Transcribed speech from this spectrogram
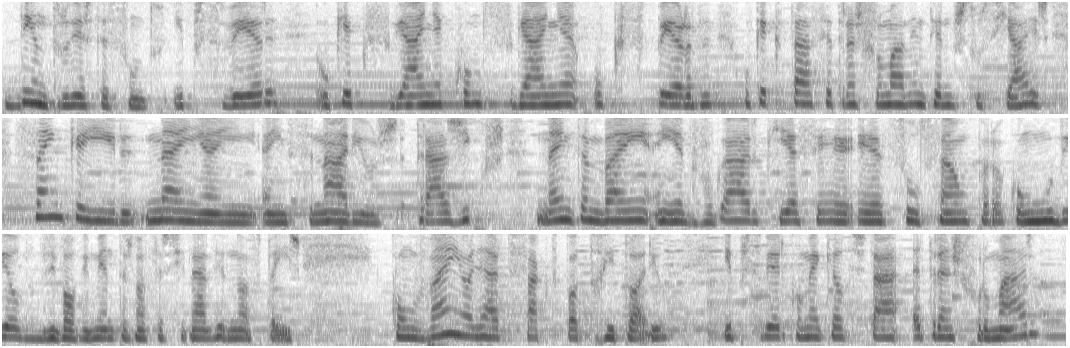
dentro deste assunto e perceber o que é que se ganha, como se ganha, o que se perde, o que é que está a ser transformado em termos sociais, sem cair nem em, em cenários trágicos, nem também em advogar que essa é, é a solução para como modelo de desenvolvimento das nossas cidades e do nosso país. Convém olhar de facto para o território e perceber como é que ele se está a transformar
